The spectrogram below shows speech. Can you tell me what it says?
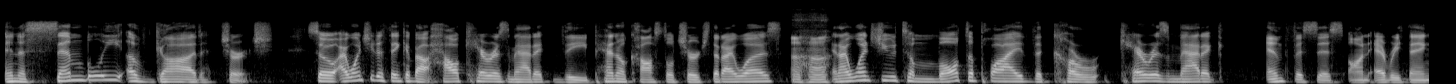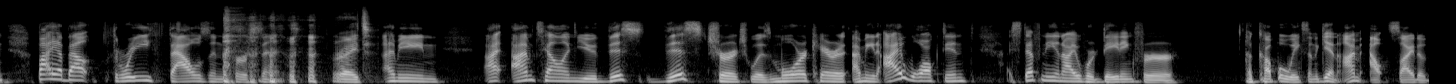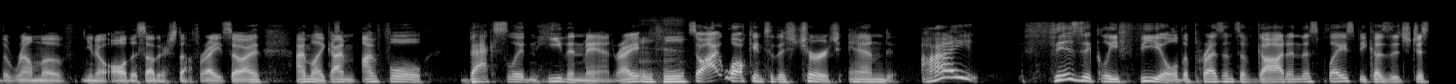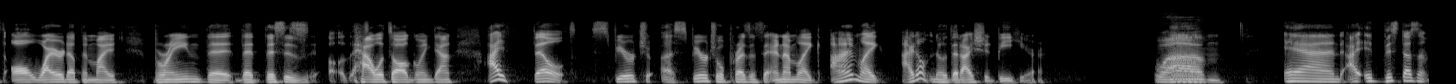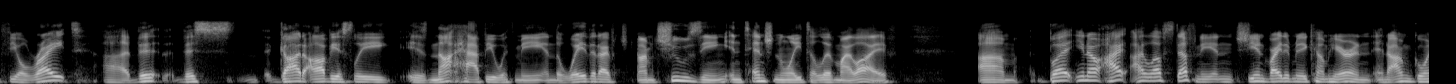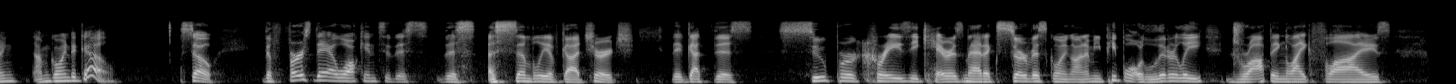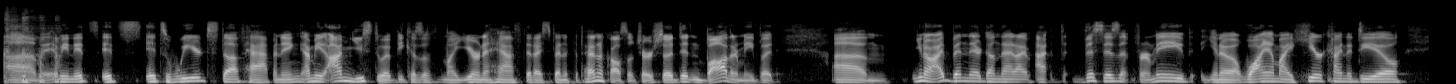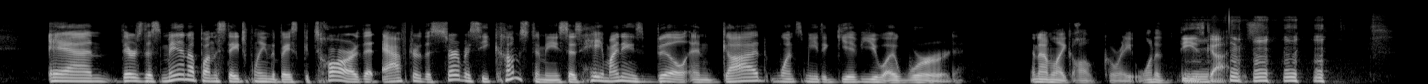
an Assembly of God church. So I want you to think about how charismatic the Pentecostal church that I was. Uh-huh. And I want you to multiply the char- charismatic emphasis on everything by about 3000%. right. I mean, I I'm telling you this this church was more care I mean, I walked in Stephanie and I were dating for a couple weeks and again, I'm outside of the realm of, you know, all this other stuff, right? So I I'm like I'm I'm full backslidden heathen man, right? Mm-hmm. So I walk into this church and I physically feel the presence of God in this place because it's just all wired up in my brain that that this is how it's all going down. I felt spiritual a spiritual presence there, and I'm like I'm like I don't know that I should be here. Wow. Um, and I it, this doesn't feel right. Uh, this, this God obviously is not happy with me and the way that I've, I'm choosing intentionally to live my life. Um, but you know, I, I love Stephanie and she invited me to come here and, and I'm going, I'm going to go. So the first day I walk into this, this assembly of God church, they've got this super crazy charismatic service going on. I mean, people are literally dropping like flies. Um, I mean, it's it's it's weird stuff happening. I mean, I'm used to it because of my year and a half that I spent at the Pentecostal church, so it didn't bother me. But um, you know, I've been there, done that. I, I this isn't for me. You know, why am I here? Kind of deal. And there's this man up on the stage playing the bass guitar that after the service, he comes to me, says, Hey, my name's Bill, and God wants me to give you a word. And I'm like, Oh, great, one of these mm. guys.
